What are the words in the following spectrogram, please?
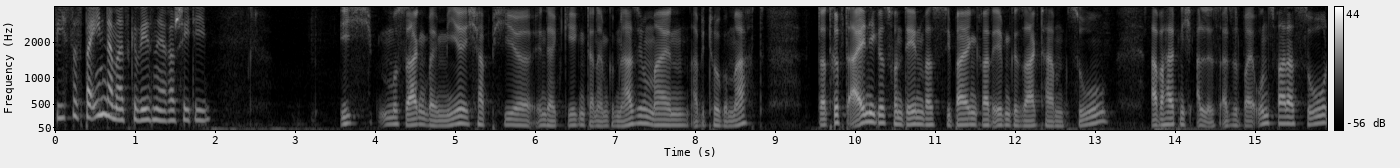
wie ist das bei Ihnen damals gewesen, Herr Rashidi? Ich muss sagen, bei mir, ich habe hier in der Gegend an einem Gymnasium mein Abitur gemacht. Da trifft einiges von dem, was Sie beiden gerade eben gesagt haben, zu aber halt nicht alles. Also bei uns war das so,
